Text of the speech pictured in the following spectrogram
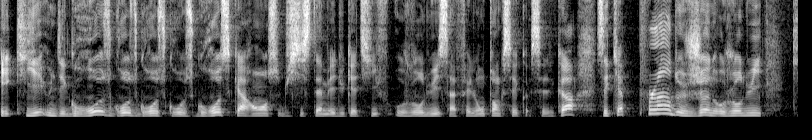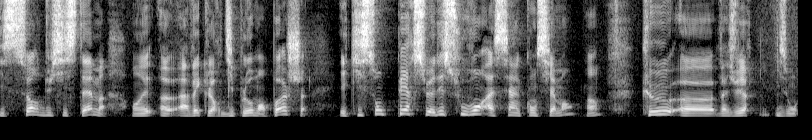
et qui est une des grosses, grosses, grosses, grosses, grosses carences du système éducatif aujourd'hui, ça fait longtemps que c'est le cas, c'est qu'il y a plein de jeunes aujourd'hui qui sortent du système euh, avec leur diplôme en poche et qui sont persuadés, souvent assez inconsciemment, hein, que, euh, dire, ils ont,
